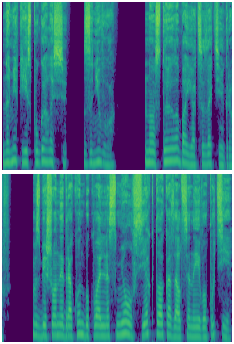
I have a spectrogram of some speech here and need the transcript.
На миг я испугалась за него, но стоило бояться за тигров. Взбешенный дракон буквально смел всех, кто оказался на его пути,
